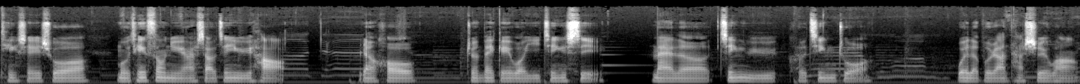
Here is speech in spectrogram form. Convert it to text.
听谁说母亲送女儿小金鱼好，然后准备给我一惊喜，买了金鱼和金镯。为了不让她失望。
